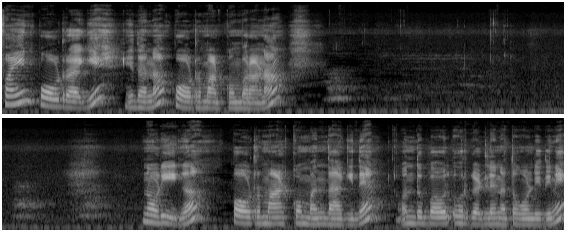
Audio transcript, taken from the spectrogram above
ಫೈನ್ ಪೌಡ್ರಾಗಿ ಇದನ್ನು ಪೌಡ್ರ್ ಮಾಡ್ಕೊಂಬರೋಣ. ನೋಡಿ ಈಗ ಪೌಡ್ರ್ ಮಾಡ್ಕೊಂಬಂದಾಗಿದೆ ಒಂದು ಬೌಲ್ ಹುರ್ಗಡ್ಲೆನ ತೊಗೊಂಡಿದ್ದೀನಿ.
